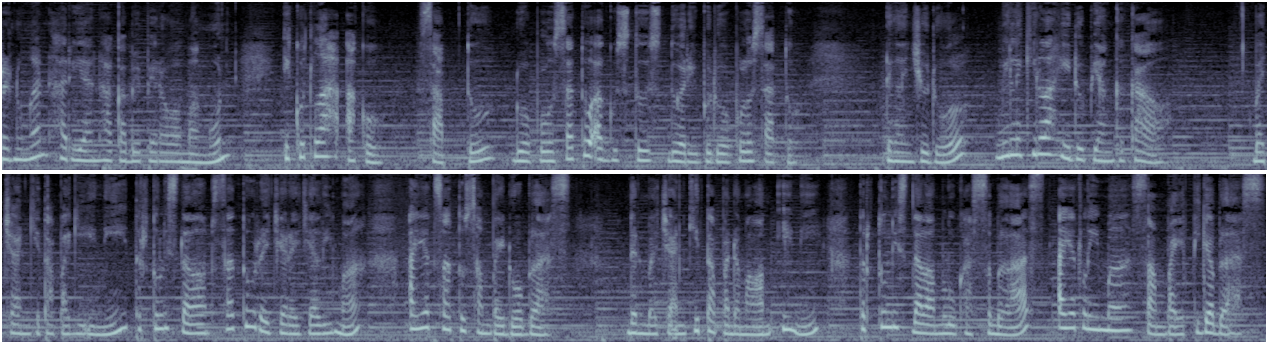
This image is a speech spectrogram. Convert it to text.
Renungan Harian HKBP Rawamangun, ikutlah aku, Sabtu 21 Agustus 2021. Dengan judul, Milikilah Hidup yang Kekal. Bacaan kita pagi ini tertulis dalam 1 Raja-Raja 5 ayat 1 sampai 12. Dan bacaan kita pada malam ini tertulis dalam Lukas 11 ayat 5 sampai 13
